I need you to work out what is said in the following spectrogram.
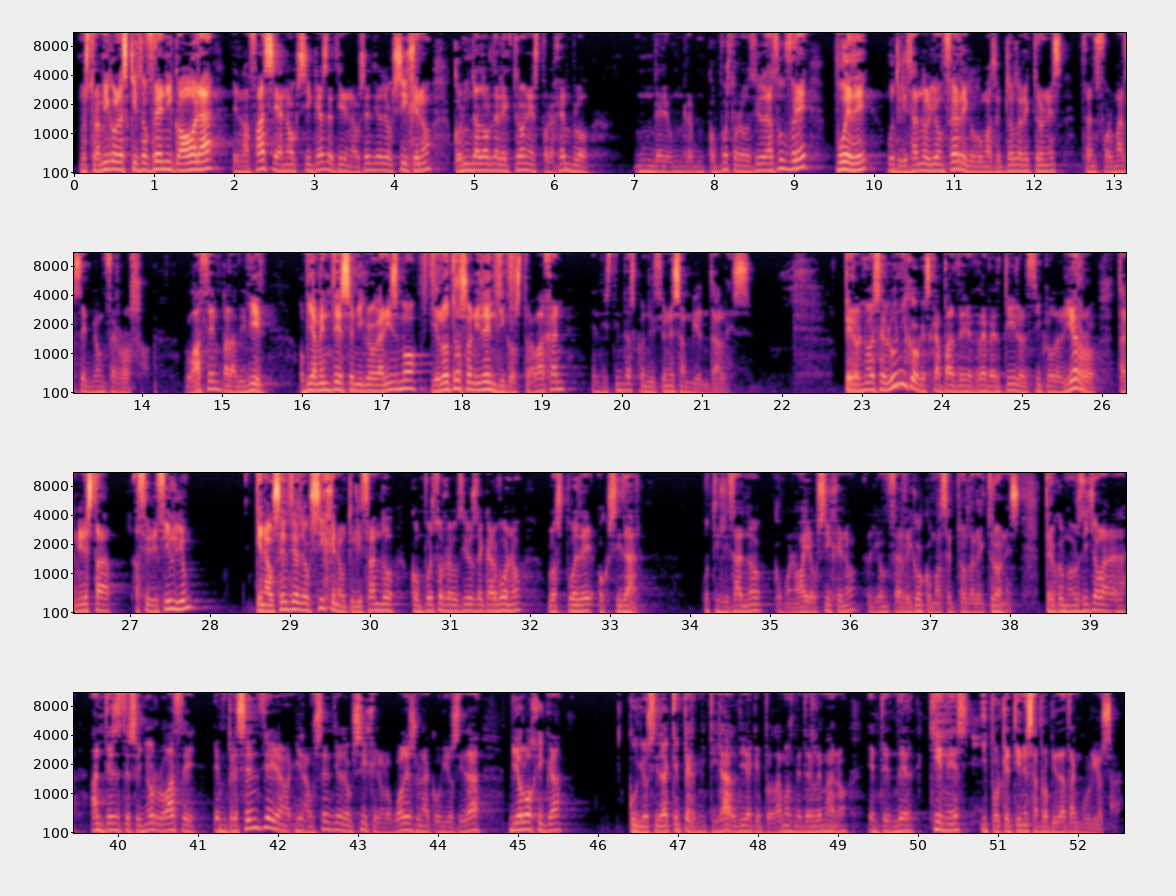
Nuestro amigo el esquizofrénico ahora, en la fase anóxica, es decir, en ausencia de oxígeno, con un dador de electrones, por ejemplo, un, compuesto reducido de azufre, puede, utilizando el ion férrico como aceptor de electrones, transformarse en ion ferroso. Lo hacen para vivir Obviamente ese microorganismo y el otro son idénticos, trabajan en distintas condiciones ambientales. Pero no es el único que es capaz de revertir el ciclo del hierro. También está acidifilium, que en ausencia de oxígeno, utilizando compuestos reducidos de carbono, los puede oxidar, utilizando, como no hay oxígeno, el ion férrico como aceptor de electrones. Pero como hemos dicho antes, este señor lo hace en presencia y en ausencia de oxígeno, lo cual es una curiosidad biológica curiosidad que permitirá al día que podamos meterle mano entender quién es y por qué tiene esa propiedad tan curiosa.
